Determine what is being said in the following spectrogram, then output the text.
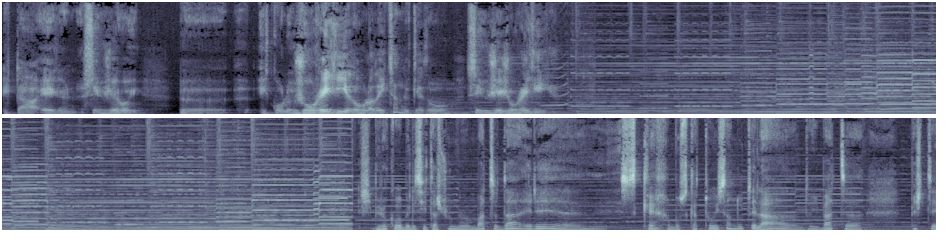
eta egen CEG hoi uh, ekol joregi edo hola deitzen duk edo CEG joregi. Sibiroko berezitasun bat da, ere eh, esker boskatu izan dutela, doi bat eh, beste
